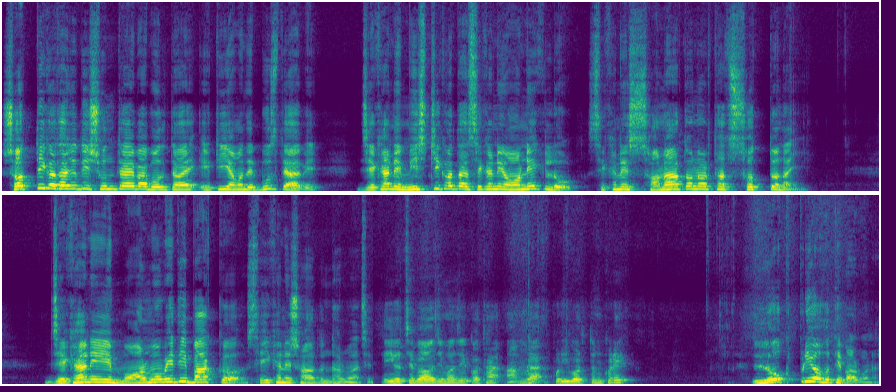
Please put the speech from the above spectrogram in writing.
সত্যি কথা যদি শুনতে হয় বা বলতে হয়, এটি আমাদের বুঝতে হবে, যেখানে মিষ্টি কথা, সেখানে অনেক লোক, সেখানে সনাতন অর্থাৎ সত্য নাই। যেখানে মর্মভেদী বাক্য, সেইখানে সনাতন ধর্ম আছে। এই হচ্ছে বাবাজি মহারাজের কথা, আমরা পরিবর্তন করে লোকপ্রিয় হতে পারব না।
